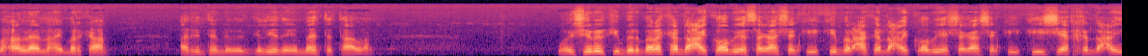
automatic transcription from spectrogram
waxaan leenahay markaa arrinta nabadgelyada ee maanta taalan waa shirarkii berbere ka dhacay koob iyo sagaashankii kii barco ka dhacay koob iyo sagaashankii kii sheekh ka dhacay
